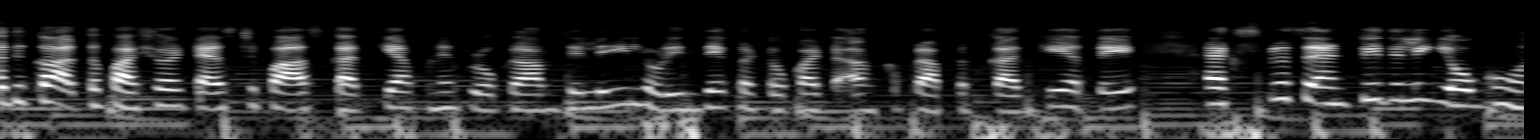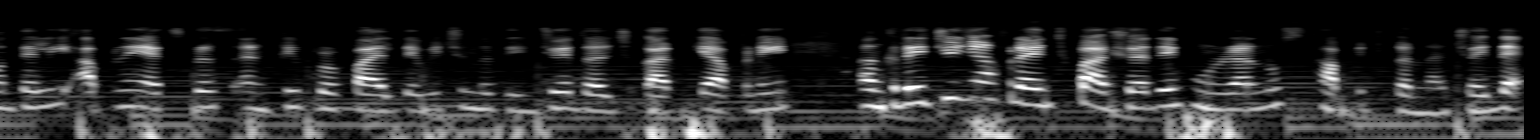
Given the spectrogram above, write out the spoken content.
ਅਧਿਕਾਰਤ ਭਾਸ਼ਾ ਟੈਸਟ ਪਾਸ ਕਰਕੇ ਆਪਣੇ ਪ੍ਰੋਗਰਾਮ ਦੇ ਲਈ ਲੋੜੀਂਦੇ ਘੱਟੋ ਘੱਟ ਅੰਕ ਪ੍ਰਾਪਤ ਕਰਕੇ ਅਤੇ ਐਕਸਪ੍ਰੈਸ ਐਂਟਰੀ ਦੇ ਲਈ ਯੋਗ ਹੋਣ ਦੇ ਲਈ ਆਪਣੇ ਐਕਸਪ੍ਰੈਸ ਐਂਟਰੀ ਪ੍ਰੋਫਾਈਲ ਦੇ ਵਿੱਚ ਨਤੀਜੇ ਦਰਜ ਕਰਕੇ ਆਪਣੇ ਅੰਗਰੇਜ਼ੀ ਜਾਂ ਫ੍ਰੈਂਚ ਭਾਸ਼ਾ ਦੇ ਹੁਨਰਾਂ ਨੂੰ ਸਥਾਪਿਤ ਕਰਨਾ ਚਾਹੀਦਾ ਹੈ।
